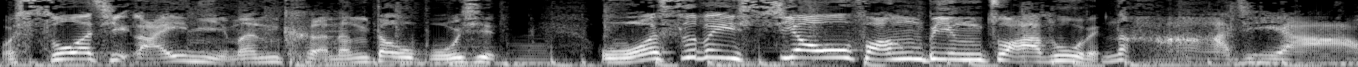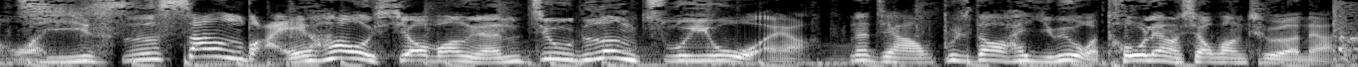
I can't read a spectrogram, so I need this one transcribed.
我说起来你们可能都不信，我是被消防兵抓住的。那家伙几十上百号消防员就愣追我呀！那家伙不知道还以为我偷辆消防车呢。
